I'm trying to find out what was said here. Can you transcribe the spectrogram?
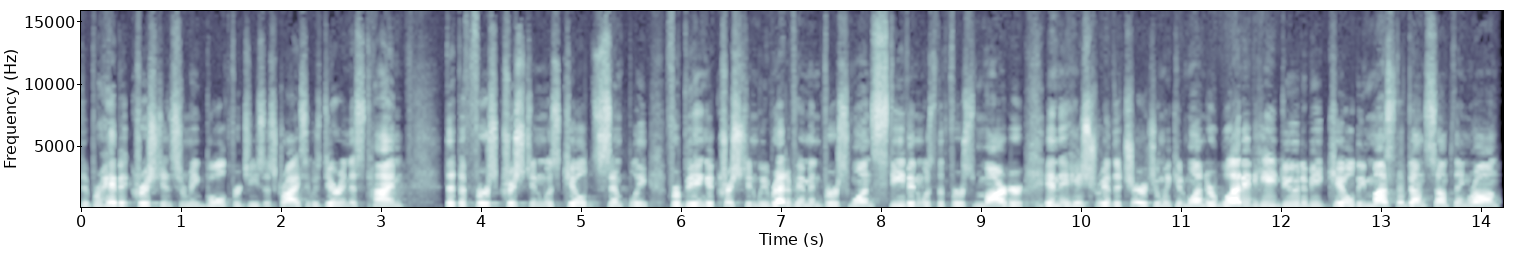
and to prohibit Christians from being bold for Jesus Christ. It was during this time that the first Christian was killed simply for being a Christian. We read of him in verse 1. Stephen was the first martyr in the history of the church. And we can wonder, what did he do to be killed? He must have done something wrong.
